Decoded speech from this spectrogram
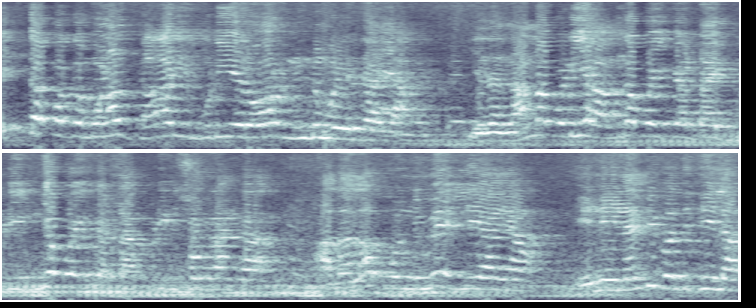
எத்த பக்கம் போனாலும் காய் முடியறோர் நின்று போயிருந்தாயா இதை நல்லபடியா அங்க போய் கேட்டா இப்படி இங்க போய் கேட்டா அப்படின்னு சொல்றாங்க. அதெல்லாம் ஒண்ணுமே இல்லையாயா? என்னை நம்பி வந்துட்டீங்களா?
